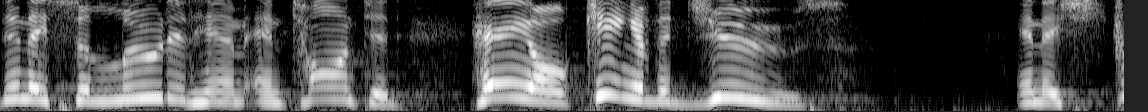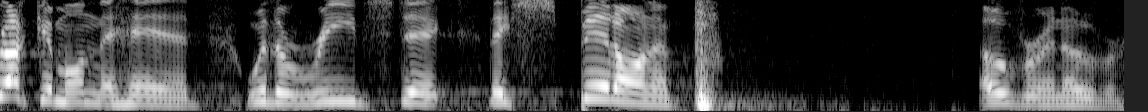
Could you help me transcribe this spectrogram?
Then they saluted him and taunted, Hail, King of the Jews! And they struck him on the head with a reed stick. They spit on him over and over.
